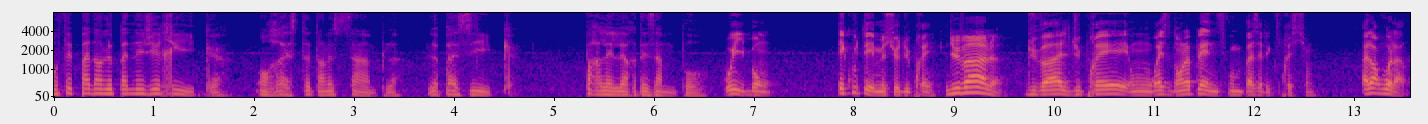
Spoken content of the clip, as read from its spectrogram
On fait pas dans le panégyrique. On reste dans le simple, le basique. Parlez-leur des impôts. Oui, bon. Écoutez, monsieur Dupré. Duval Duval, Dupré, on reste dans la plaine, si vous me passez l'expression. Alors voilà,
